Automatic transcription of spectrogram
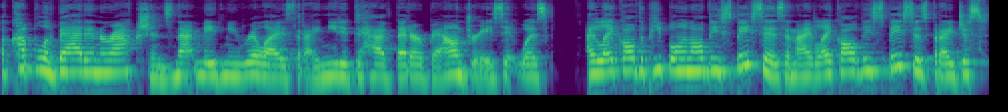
a couple of bad interactions and that made me realize that I needed to have better boundaries. It was, I like all the people in all these spaces and I like all these spaces, but I just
